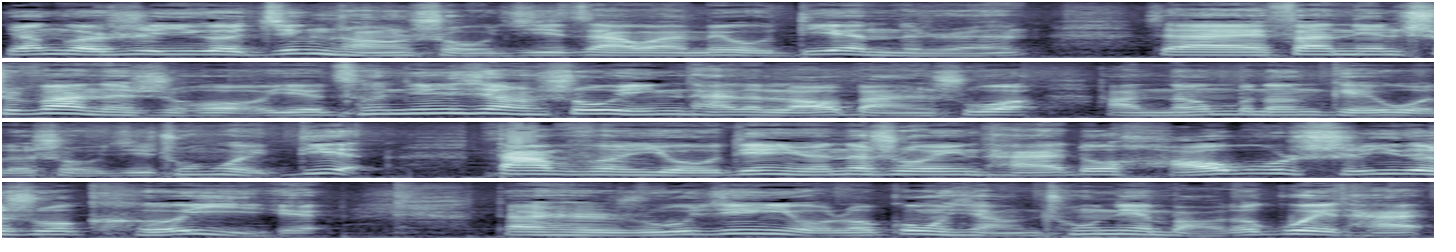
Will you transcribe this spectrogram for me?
杨可是一个经常手机在外没有电的人，在饭店吃饭的时候，也曾经向收银台的老板说啊，能不能给我的手机充会电？大部分有电源的收银台都毫不迟疑地说可以。但是如今有了共享充电宝的柜台，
